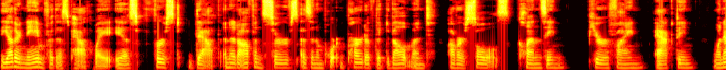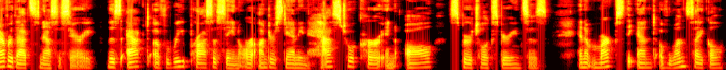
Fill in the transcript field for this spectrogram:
The other name for this pathway is first death, and it often serves as an important part of the development of our souls, cleansing, purifying, acting, whenever that's necessary. This act of reprocessing or understanding has to occur in all spiritual experiences, and it marks the end of one cycle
